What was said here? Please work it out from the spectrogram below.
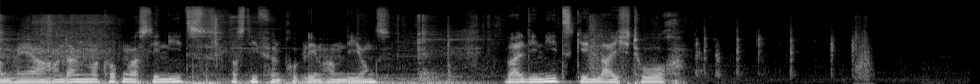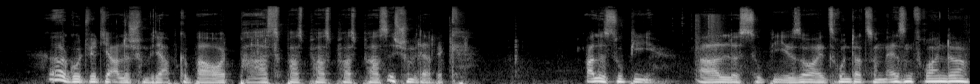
Komm her. Und dann mal gucken, was die Needs, was die für ein Problem haben, die Jungs. Weil die Needs gehen leicht hoch. Ja gut, wird ja alles schon wieder abgebaut. Pass, pass, pass, pass, pass. Ist schon wieder weg. Alles supi. Alles supi. So, jetzt runter zum Essen, Freunde.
